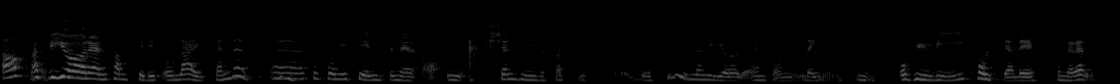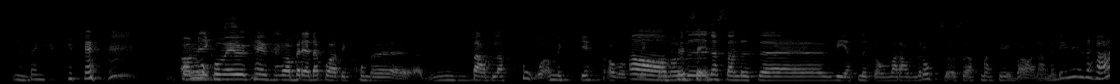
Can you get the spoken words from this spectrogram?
Ja, att vi gör en samtidigt och livesänder. Mm. Eh, så får ni se lite mer ja, i action hur det faktiskt går till när vi gör en sån läggning. Mm. Och hur vi tolkar det generellt. Mm. Sen kan Ja, ni kommer ju, kan ju få vara beredda på att det kommer mm, babblas på mycket av oss Ja, liksom. Och vi nästan lite vet lite om varandra också så att man kan ju bara, nej men det är ju det här.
